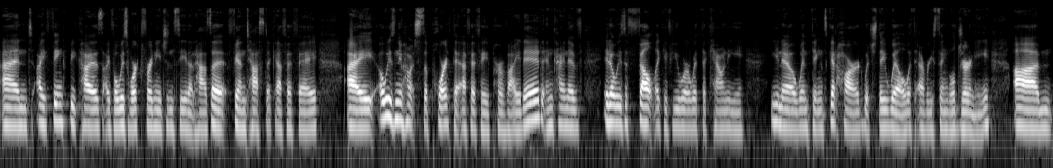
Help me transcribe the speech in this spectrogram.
And I think because I've always worked for an agency that has a fantastic FFA, I always knew how much support the FFA provided and kind of it always felt like if you were with the county, you know, when things get hard, which they will with every single journey, um,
